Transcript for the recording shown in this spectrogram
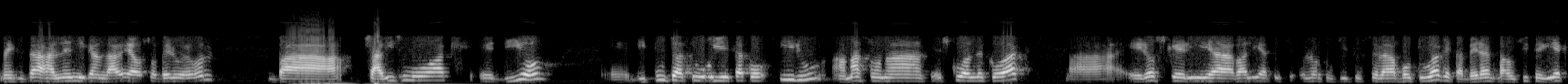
nahiz eta alenikan labea oso beru egon, ba, txabismoak e, dio, e, diputatu horietako hiru Amazonas eskualdekoak, ba, eroskeria baliatu lortu zituztela botuak, eta beraz, ba, uzitegiek,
